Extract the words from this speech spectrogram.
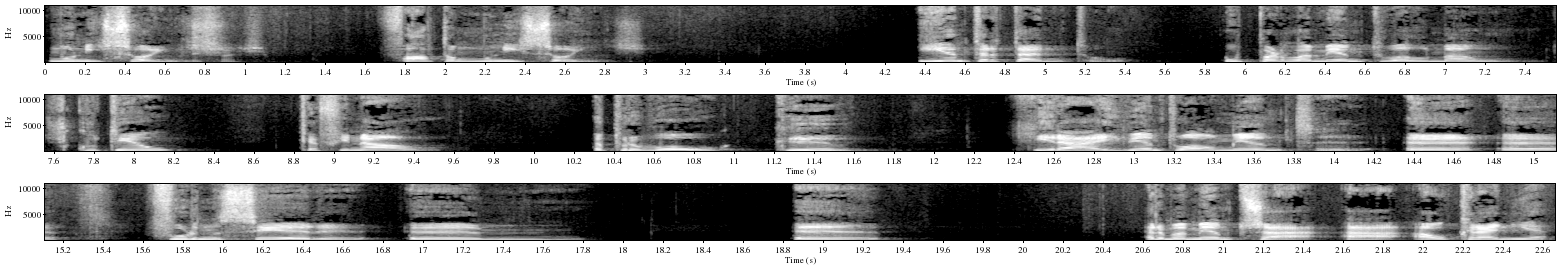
munições. munições. Faltam munições. E, entretanto, o Parlamento alemão discutiu, que afinal aprovou que irá eventualmente uh, uh, fornecer uh, armamentos à, à, à Ucrânia,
